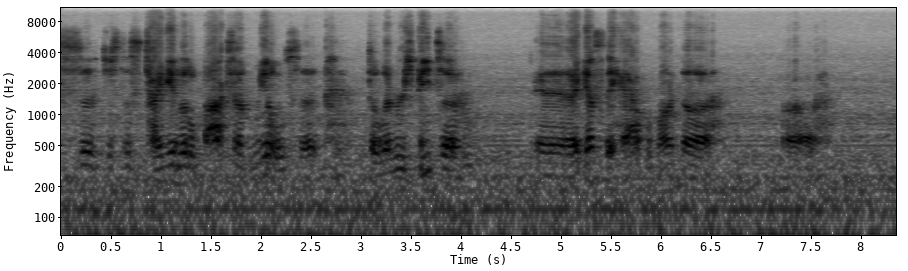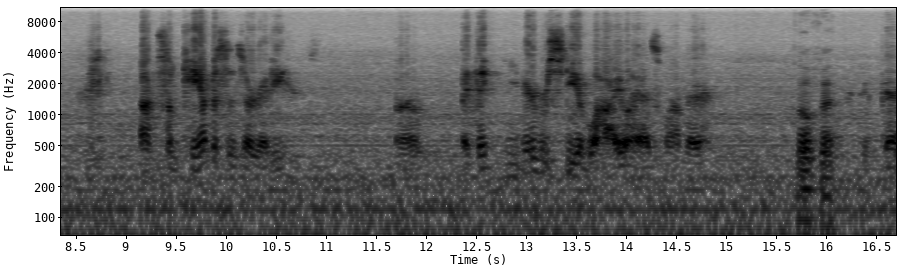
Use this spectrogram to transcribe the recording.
It's uh, just this tiny little box on wheels that delivers pizza, and I guess they have them on the uh, on some campuses already. Um, I think the University of Ohio has them on there. Okay. The guy,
